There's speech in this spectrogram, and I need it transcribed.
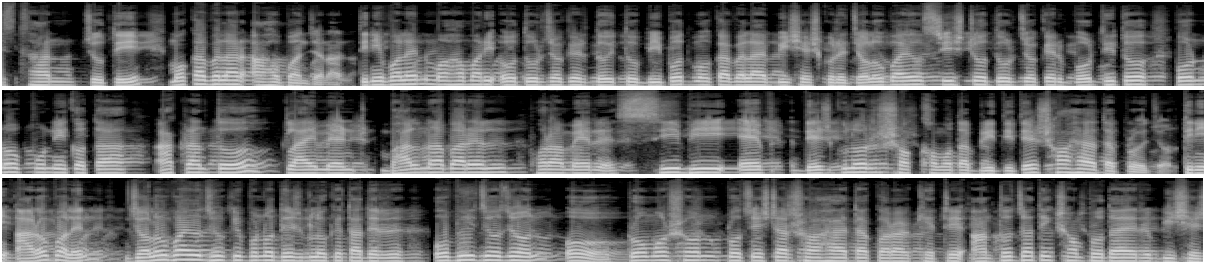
স্থানচ্যুতি মোকাবেলার আহ্বান জানান। তিনি বলেন, মহামারী ও দুর্যোগের দ্বৈত বিপদ মোকাবেলায় বিশেষ করে জলবায়ু সৃষ্ট দুর্যোগের বর্ধিত পণ্যপুনিকতা আক্রান্ত ক্লাইমেট ভালনাবারেল ফোরামের সিভিএফ দেশগুলোর সক্ষমতা বৃদ্ধিতে সহায়তা প্রয়োজন। তিনি আরও বলেন, জলবায়ু ঝুঁকিপূর্ণ দেশগুলোকে তাদের অভিযোজন ও প্রমোশন প্রচেষ্টার সহায়তা করার ক্ষেত্রে আন্তর্জাতিক সম্প্রদায়ের বিশেষ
